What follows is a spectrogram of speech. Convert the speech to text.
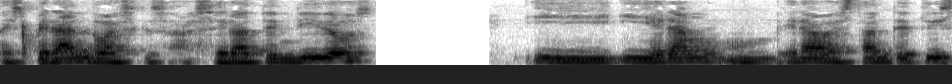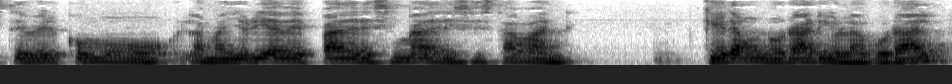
esperando a, ser atendidos y, era, era, bastante triste ver cómo la mayoría de padres y madres estaban, que era un horario laboral,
